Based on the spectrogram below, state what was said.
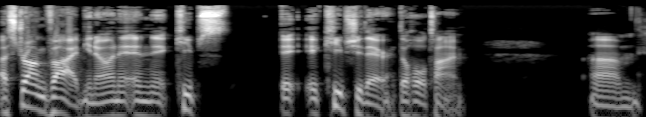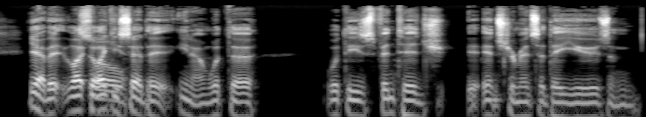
a strong vibe, you know, and it, and it keeps it, it keeps you there the whole time. Um, yeah, they, like so, like you said, they you know with the with these vintage instruments that they use, and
